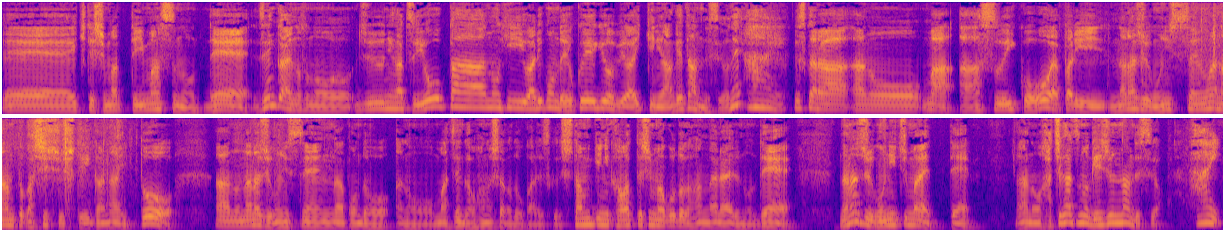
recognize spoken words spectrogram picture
えー、来てしまっていますので、前回のその、12月8日の日割り込んだ翌営業日は一気に上げたんですよね。はい。ですから、あの、まあ、明日以降、やっぱり75日線はなんとか死守していかないと、あの、75日線が今度、あの、まあ、前回お話したかどうかあれですけど、下向きに変わってしまうことが考えられるので、75日前って、あの、8月の下旬なんですよ。はい。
